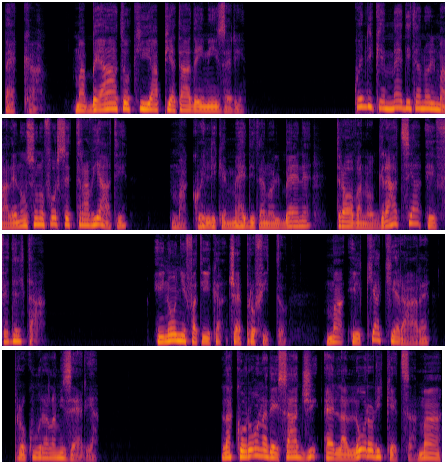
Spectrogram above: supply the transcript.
pecca, ma beato chi ha pietà dei miseri. Quelli che meditano il male non sono forse traviati? Ma quelli che meditano il bene trovano grazia e fedeltà. In ogni fatica c'è profitto, ma il chiacchierare procura la miseria. La corona dei saggi è la loro ricchezza, ma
